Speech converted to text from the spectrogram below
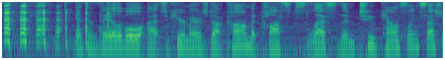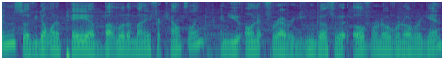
it's available at securemarriage.com. It costs less than two counseling sessions. So if you don't want to pay a buttload of money for counseling and you own it forever, you can go through it over and over and over again.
